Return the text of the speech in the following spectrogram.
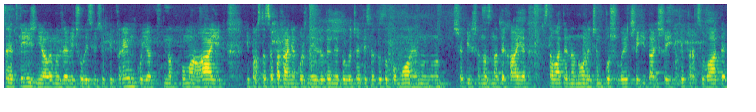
три тижні, але ми вже відчули цю всю підтримку, як нам допомагають. І просто це бажання кожної людини долучитися до допомоги. Ну воно ще більше нас надихає ставати на ноги чим пошвидше і далі йти працювати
